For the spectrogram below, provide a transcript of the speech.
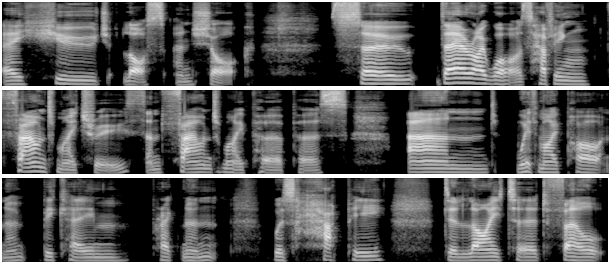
a huge loss and shock. So there I was, having found my truth and found my purpose, and with my partner became pregnant, was happy, delighted, felt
